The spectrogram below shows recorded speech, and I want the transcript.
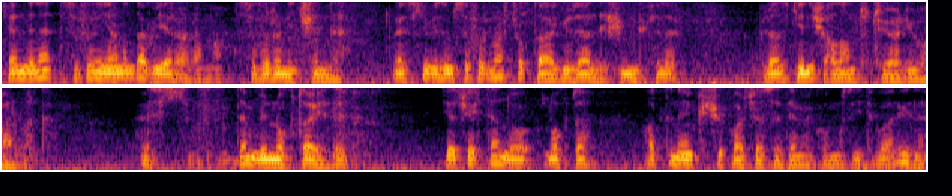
Kendine sıfırın yanında bir yer arama. Sıfırın içinde. Eski bizim sıfırlar çok daha güzeldi. Şimdikiler biraz geniş alan tutuyor yuvarlak. Eskiden bir noktaydı. Gerçekten de o nokta hattın en küçük parçası demek olması itibariyle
